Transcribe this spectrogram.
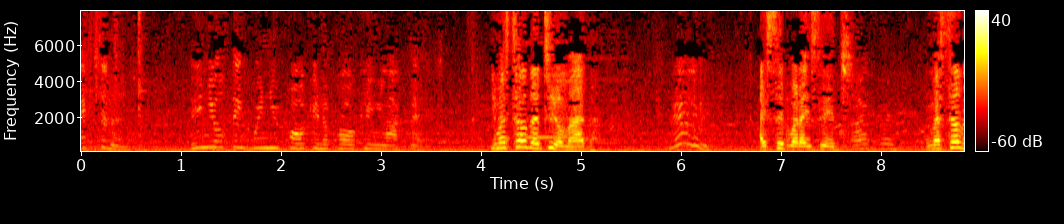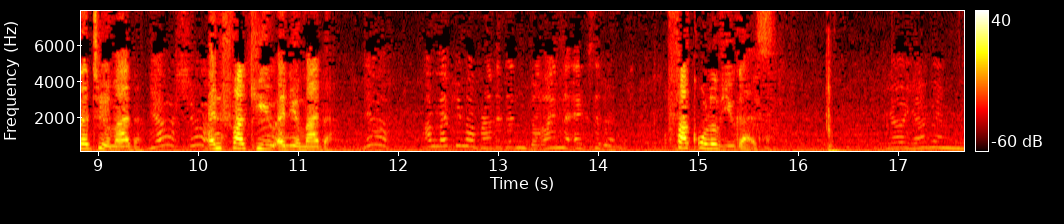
accident. Then you'll think when you park in a parking like that. You must tell that to your mother. Really? I said what I said. You must tell that to your mother. Yeah, sure. And fuck you and your mother. I'm lucky my brother didn't die in the accident. Fuck all of you guys. Yeah, young and.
